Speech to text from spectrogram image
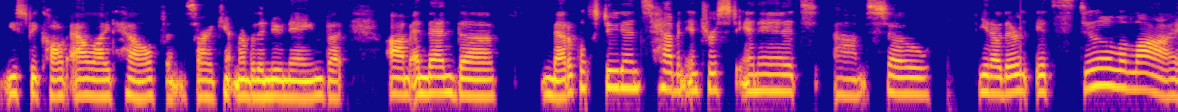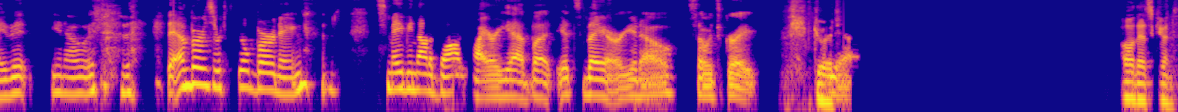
used to be called Allied Health. And sorry, I can't remember the new name, but, um, and then the medical students have an interest in it. Um, so, you know, there, it's still alive. It, you know, it, the embers are still burning. it's maybe not a bonfire yet, but it's there, you know, so it's great. Good. Yeah. Oh, that's good.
